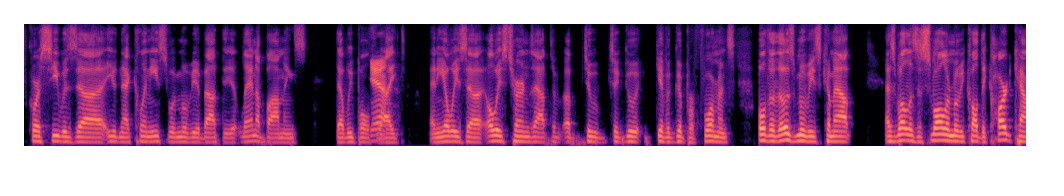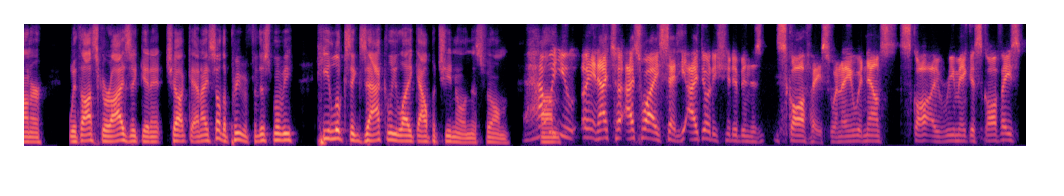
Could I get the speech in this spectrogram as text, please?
Of course, he was uh, he was in that Clint Eastwood movie about the Atlanta bombings that we both Yeah. liked, and he always uh, always turns out to uh, to to go, give a good performance. Both of those movies come out as well as a smaller movie called The Card Counter with Oscar Isaac in it. Chuck and I saw the preview for this movie. He looks exactly like Al Pacino in this film. How Um, would you? And I t- that's why I said he, I thought he should have been the Scarface when they announced Scar a remake of Scarface.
